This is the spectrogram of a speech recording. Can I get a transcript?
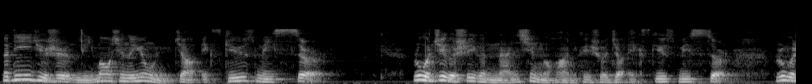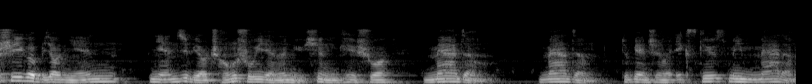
那第一句是礼貌性的用语，叫 Excuse me, sir。如果这个是一个男性的话，你可以说叫 Excuse me, sir。如果是一个比较年年纪比较成熟一点的女性，你可以说 Madam，Madam 就变成了 Excuse me, Madam。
